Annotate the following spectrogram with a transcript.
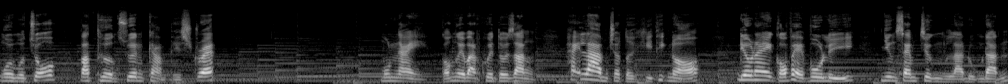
ngồi một chỗ và thường xuyên cảm thấy stress. Một ngày, có người bạn khuyên tôi rằng hãy làm cho tới khi thích nó. Điều này có vẻ vô lý nhưng xem chừng là đúng đắn.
